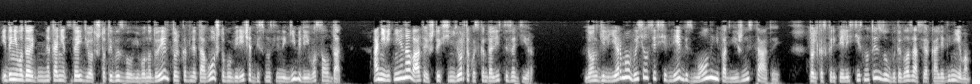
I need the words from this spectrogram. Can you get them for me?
И до него до, наконец дойдет, что ты вызвал его на дуэль только для того, чтобы уберечь от бессмысленной гибели его солдат. Они ведь не виноваты, что их сеньор такой скандалист и задира. Дон Гильермо высился в седле безмолвной неподвижной статуей. Только скрипели стиснутые зубы, да глаза сверкали гневом,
